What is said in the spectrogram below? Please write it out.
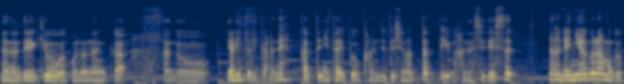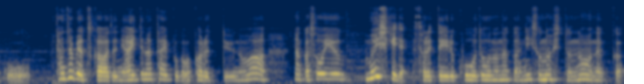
なので今日はこのなんかあのやり取りからね勝手にタイプを感じてしまったっていう話です。なのでニアグラムがこう誕生日を使わずに相手のタイプが分かるっていうのはなんかそういう無意識でされている行動の中にその人のなんか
